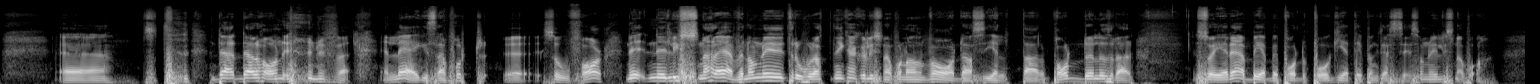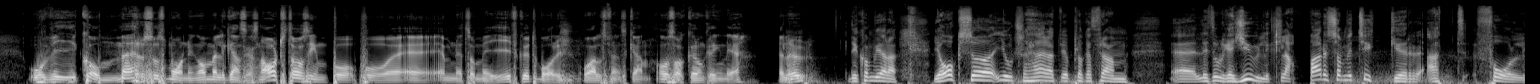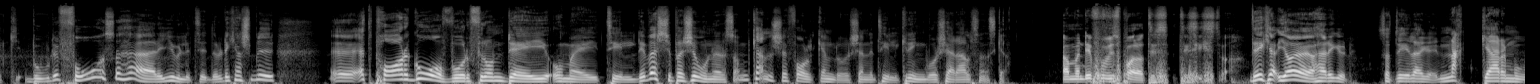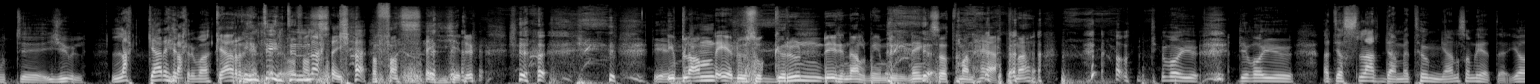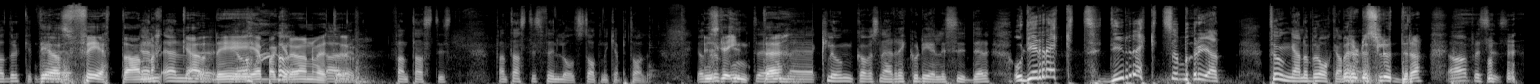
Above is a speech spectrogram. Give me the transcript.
Eh, där, där har ni ungefär en lägesrapport eh, so far. Ni, ni lyssnar även om ni tror att ni kanske lyssnar på någon vardagshjältar-podd eller sådär. Så är det här BB-podd på gt.se som ni lyssnar på. Och vi kommer så småningom, eller ganska snart, ta oss in på, på eh, ämnet som är IFK Göteborg och Allsvenskan och saker omkring det. Eller hur? Det kommer vi göra. Jag har också gjort så här att vi har plockat fram eh, lite olika julklappar som vi tycker att folk borde få så här i juletider. Och det kanske blir eh, ett par gåvor från dig och mig till diverse personer som kanske folk ändå känner till kring vår kära allsvenska. Ja men det får vi spara till, till sist va? Det kan, ja, ja, ja, herregud. Så att det är läge. Nackar mot eh, jul. Lackar heter det va? Lackar Inte- heter det. inte vad, fan säger, nackar. vad fan säger du? det, Ibland är du så grund i din allmänbildning så att man häpnar. det, var ju, det var ju att jag sladdar med tungan som det heter. Jag har druckit eh, Deras feta en- nackar, en- det är ja. Ebba Grön vet Ja, du. Fantastiskt, fantastiskt fin låt, Staten och kapitalet. Jag har druckit inte- en eh, klunk av en sån här Recordeli cider och direkt, direkt så börjar tungan att bråka Börjar med du mig. sluddra? Ja, precis.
